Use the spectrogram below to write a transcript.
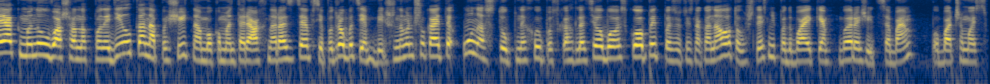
А як минув ваш ранок понеділка? Напишіть нам у коментарях. Наразі це всі подробиці. Більше новин шукайте у наступних випусках. Для цього обов'язково підписуйтесь на канал, а також тисніть подобайки. Бережіть себе. Побачимось.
